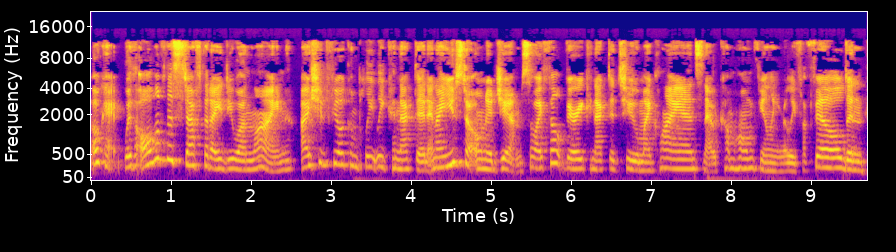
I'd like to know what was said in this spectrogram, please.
okay, with all of the stuff that I do online, I should feel completely connected. And I used to own a gym, so I felt very connected to my clients and I would come home feeling really fulfilled. And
